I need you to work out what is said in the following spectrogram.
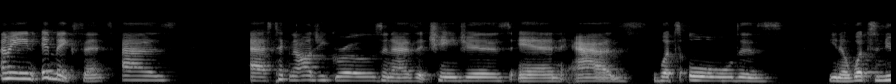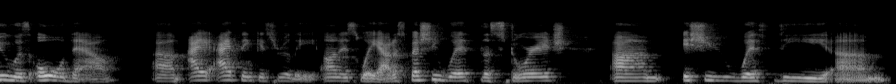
I mean, it makes sense as as technology grows and as it changes and as what's old is, you know, what's new is old now. Um, I, I think it's really on its way out, especially with the storage um, issue with the um,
